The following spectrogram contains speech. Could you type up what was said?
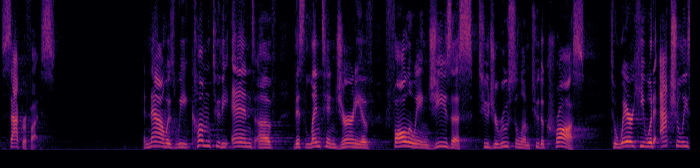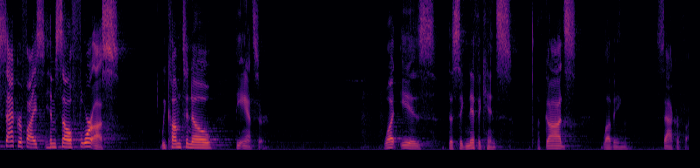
sacrifice? And now, as we come to the end of this Lenten journey of following Jesus to Jerusalem, to the cross, to where he would actually sacrifice himself for us, we come to know the answer. What is the significance of God's loving sacrifice?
